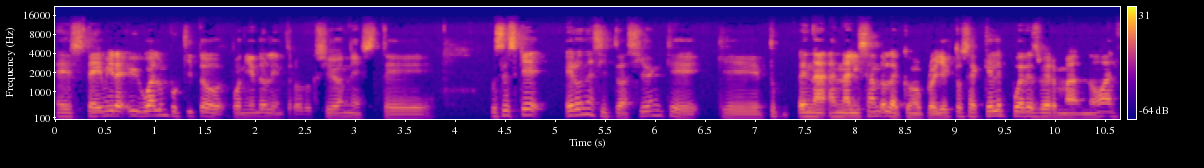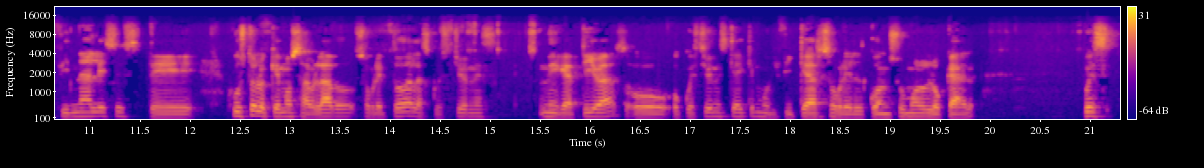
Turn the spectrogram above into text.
Este, mira, igual un poquito poniendo la introducción, este, pues es que era una situación que, que tú, analizándola como proyecto, o sea, ¿qué le puedes ver mal, no? Al final es este, justo lo que hemos hablado sobre todas las cuestiones negativas o, o cuestiones que hay que modificar sobre el consumo local, pues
